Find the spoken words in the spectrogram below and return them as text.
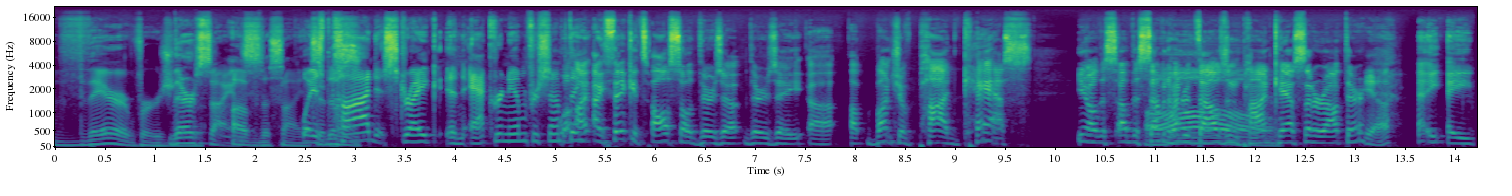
their version Their science. of the science. Well, is This- pod strike an acronym for something? Well, I, I think it's also there's a there's a uh, a bunch of podcasts. You know, this of the seven hundred thousand Oh. podcasts that are out there. Yeah. A, a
